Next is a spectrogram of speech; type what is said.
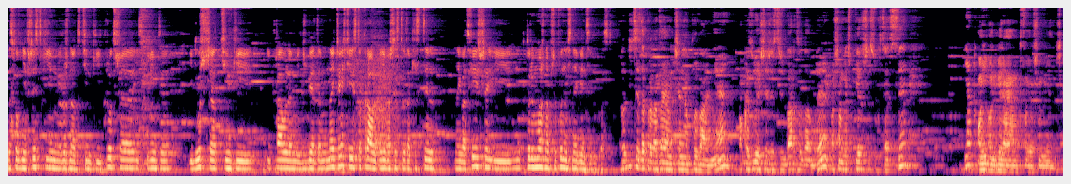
dosłownie wszystkim, różne odcinki krótsze i sprinty i dłuższe odcinki i kraulem i grzbietem. Najczęściej jest to kraul, ponieważ jest to taki styl najłatwiejszy i no, którym można przepłynąć najwięcej po prostu. Rodzice zaprowadzają cię na pływalnię, okazuje się, że jesteś bardzo dobry, osiągasz pierwsze sukcesy. Jak oni odbierają twoje osiągnięcia?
